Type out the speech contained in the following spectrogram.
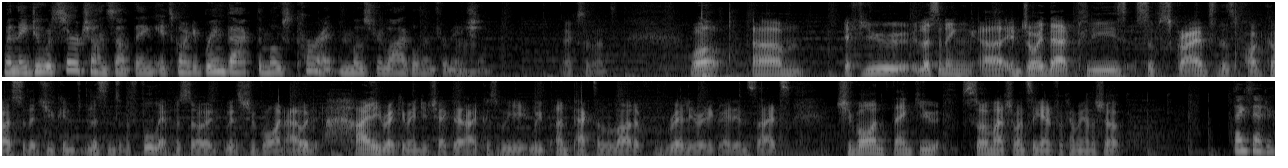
when they do a search on something, it's going to bring back the most current and most reliable information. Mm. Excellent. Well, um, if you listening uh, enjoyed that, please subscribe to this podcast so that you can listen to the full episode with Sheevaun. I would highly recommend you check that out because we we've unpacked a lot of really really great insights. Sheevaun, thank you so much once again for coming on the show. Thanks, Andrew.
